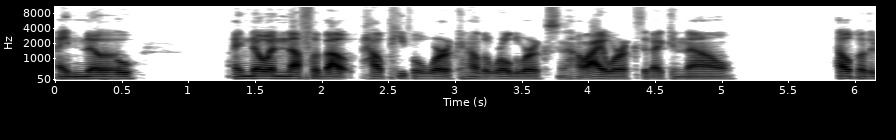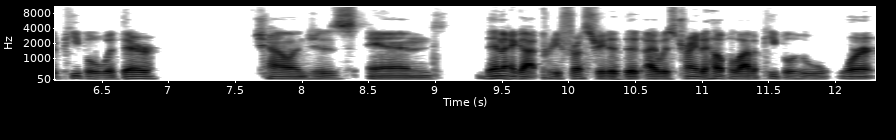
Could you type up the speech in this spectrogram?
i know i know enough about how people work and how the world works and how i work that i can now help other people with their challenges and then i got pretty frustrated that i was trying to help a lot of people who weren't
